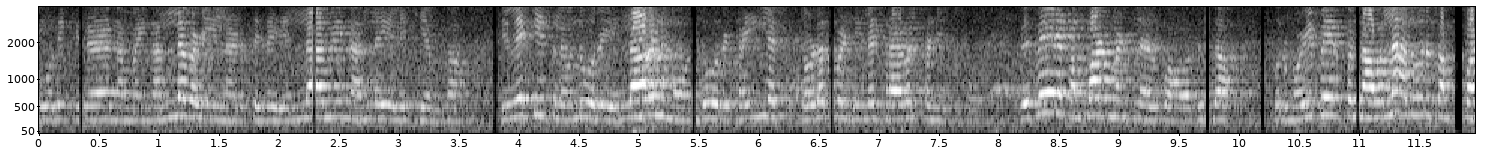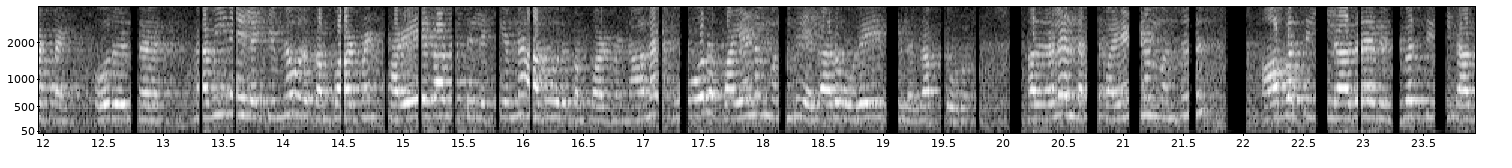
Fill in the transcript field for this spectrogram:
போதிக்கிற நம்மை நல்ல வழியில் நடத்துகிற எல்லாமே நல்ல இலக்கியம் தான். இலக்கியத்துல வந்து ஒரு எல்லாரும் நம்ம வந்து ஒரு ட்ரெயின்ல தொடர் வண்டியில டிராவல் பண்ணிட்டு இருக்கோம் வெவ்வேறு கம்பார்ட்மெண்ட்ல இருக்கும். அதுதான். ஒரு மொழிபெயர்ப்பு நாவல்ல அது ஒரு கம்பார்ட்மெண்ட் ஒரு நவீன இலக்கியம்னா ஒரு கம்பார்ட்மெண்ட் பழைய காலத்து இலக்கியம்னா அது ஒரு கம்பார்ட்மெண்ட் ஆனா போற பயணம் வந்து எல்லாரும் ஒரே இதுல தான் போறோம். அதனால அந்த பயணம் வந்து ஆபத்து இல்லாத விபத்து இல்லாத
